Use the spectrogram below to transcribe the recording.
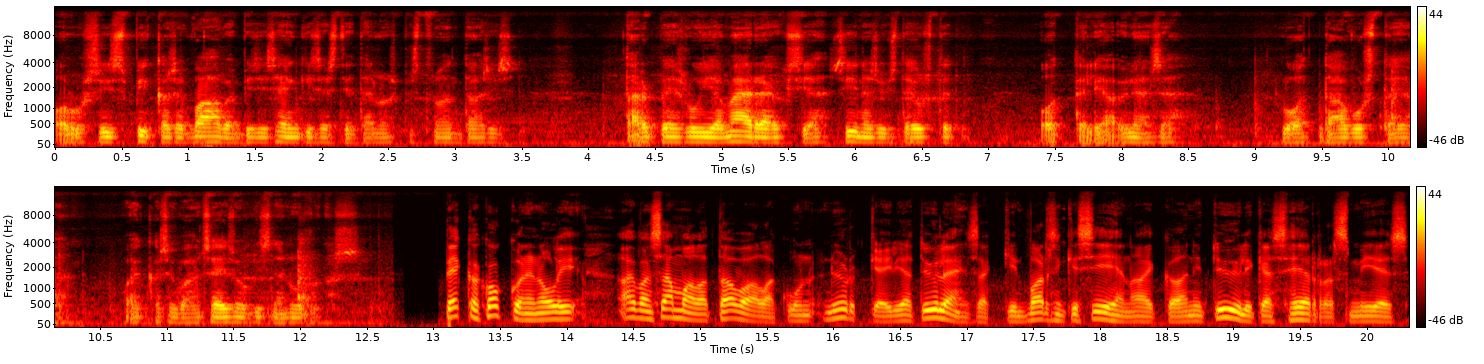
ollut siis pikkasen vahvempi siis henkisesti, että hän olisi pystynyt antaa siis tarpeeksi lujia määräyksiä. Siinä syystä just, että ottelija yleensä luottaa avustajaan, vaikka se vaan seisookin siinä nurkassa. Pekka Kokkonen oli aivan samalla tavalla kuin nyrkkeilijät yleensäkin, varsinkin siihen aikaan, niin tyylikäs herrasmies.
